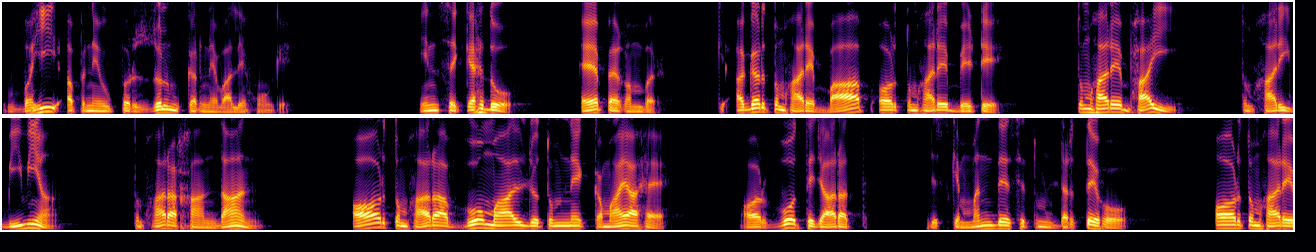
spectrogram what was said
وہی اپنے اوپر ظلم کرنے والے ہوں گے۔ ان سے کہہ دو، اے پیغمبر، کہ اگر تمہارے باپ اور تمہارے بیٹے، تمہارے بھائی، تمہاری بیویاں، تمہارا خاندان اور تمہارا وہ مال جو تم نے کمایا ہے اور وہ تجارت جس کے مندے سے تم ڈرتے ہو اور تمہارے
